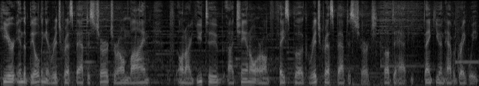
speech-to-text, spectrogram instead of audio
here in the building at Ridgecrest Baptist Church or online on our YouTube uh, channel or on Facebook, Ridgecrest Baptist Church. Love to have you. Thank you and have a great week.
